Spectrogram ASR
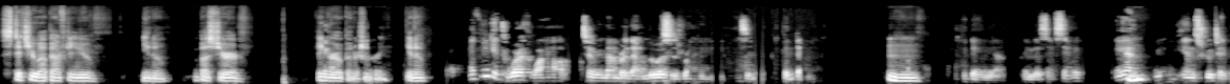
stitch you up after you, you know, bust your finger yeah. open or something, you know? I think it's worthwhile to remember that Lewis is writing as an academic. Mm-hmm. Academia in this essay. And mm-hmm. in Screwtape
